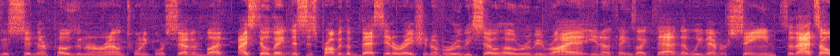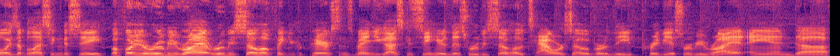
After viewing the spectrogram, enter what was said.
just sitting there posing her around 24-7, but I still think this is probably the best iteration of Ruby Soho, Ruby Riot, you know, things like that that we've ever seen. So that's always a blessing to see. But for your Ruby Riot, Ruby Soho figure comparisons, man, you guys can see here, this Ruby Soho towers over the previous Ruby Riot, and uh,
